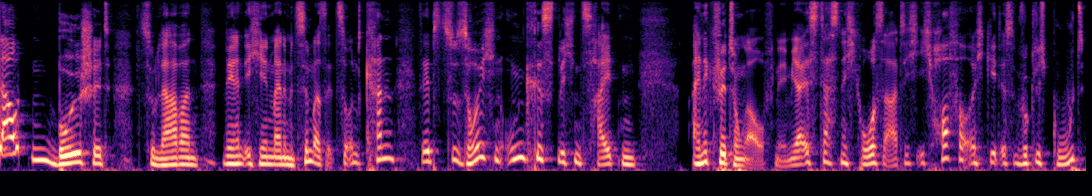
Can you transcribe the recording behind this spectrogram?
lauten Bullshit zu labern, während ich hier in meinem Zimmer sitze und kann selbst zu solchen unchristlichen Zeiten eine Quittung aufnehmen. Ja, ist das nicht großartig? Ich hoffe, euch geht es wirklich gut.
